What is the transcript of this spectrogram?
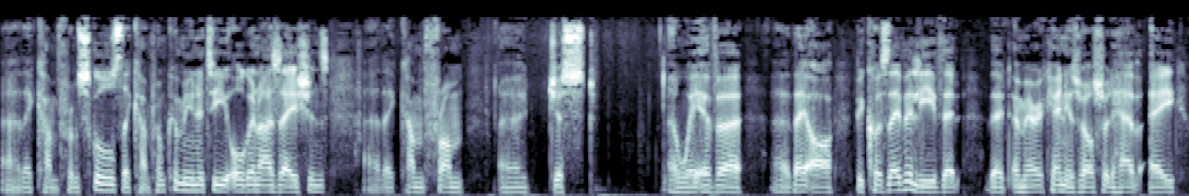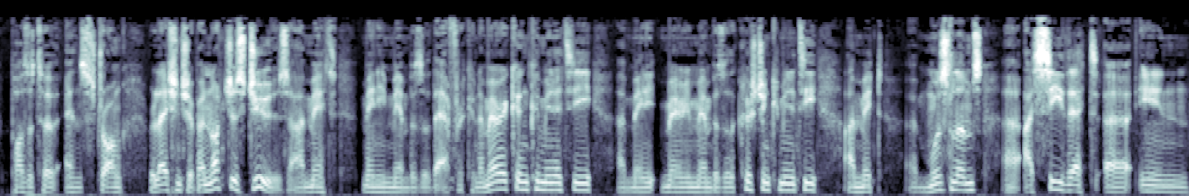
uh, they come from schools, they come from community organizations, uh, they come from uh, just uh, wherever uh, they are because they believe that, that America and Israel should have a positive and strong relationship. And not just Jews. I met many members of the African American community, uh, many, many members of the Christian community. I met uh, Muslims. Uh, I see that uh, in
